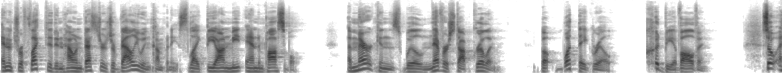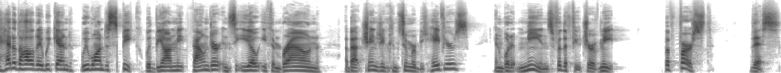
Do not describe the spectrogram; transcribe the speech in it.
and it's reflected in how investors are valuing companies like Beyond Meat and Impossible. Americans will never stop grilling, but what they grill could be evolving. So, ahead of the holiday weekend, we wanted to speak with Beyond Meat founder and CEO Ethan Brown about changing consumer behaviors and what it means for the future of meat. But first, this.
